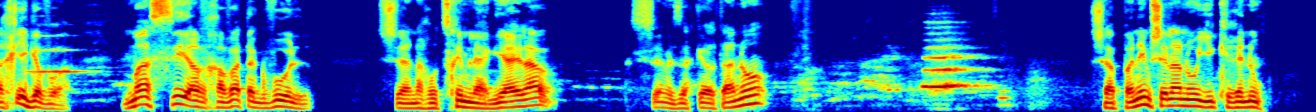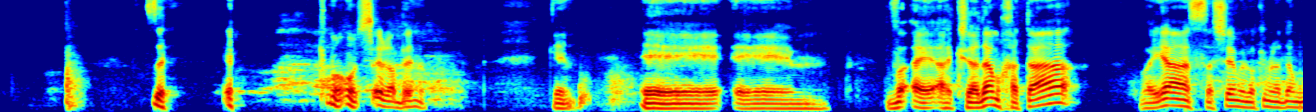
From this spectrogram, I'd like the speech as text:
הכי גבוה, מה שיא הרחבת הגבול שאנחנו צריכים להגיע אליו, שמזכה אותנו, שהפנים שלנו יקרנו. זה כמו משה רבנו. כן. אה, אה, אה, כשאדם חטא, ויעש השם אלוקים לאדם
